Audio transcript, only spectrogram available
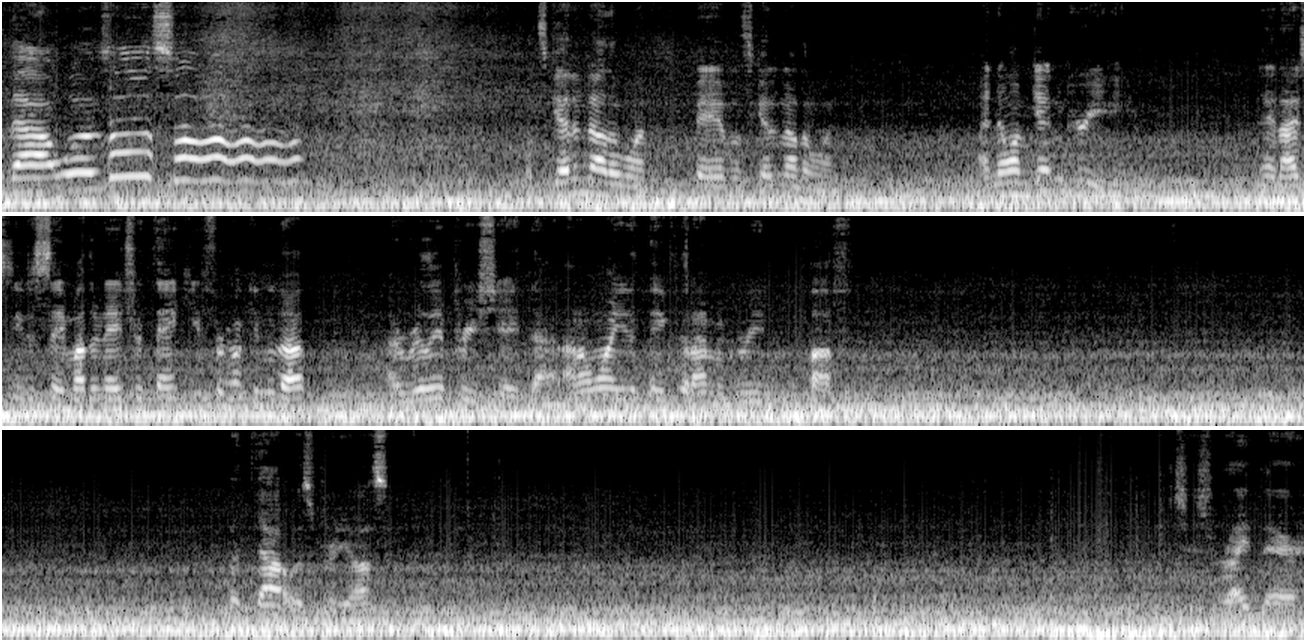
That was awesome. Let's get another one, babe. Let's get another one. I know I'm getting greedy. And I just need to say, Mother Nature, thank you for hooking it up. I really appreciate that. I don't want you to think that I'm a greed buff. But that was pretty awesome. It's just right there.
